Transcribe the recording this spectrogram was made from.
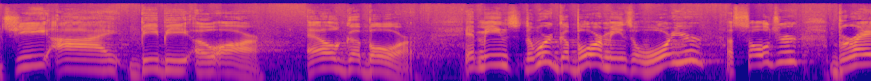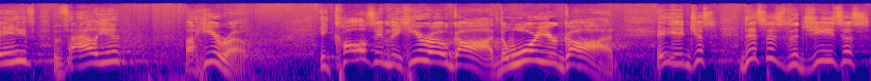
G I B B O R, El Gabor. It means, the word Gabor means a warrior, a soldier, brave, valiant, a hero. He calls him the hero God, the warrior God. It, it, just this is the Jesus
